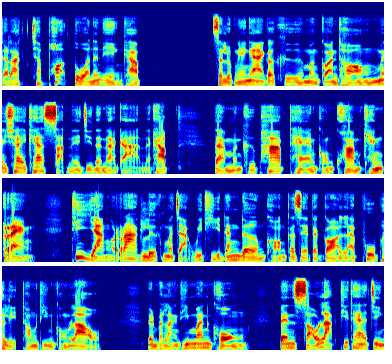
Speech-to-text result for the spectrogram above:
กลักษณ์เฉพาะตัวนั่นเองครับ สรุปง่ายๆ ก็คือมังกรทองไม่ใช่แค่สัตว์ในจินตนาการนะครับ แต่มันคือภาพแทนของความแข็งแกร่ง ที่อย่างรากลึกมาจากวิถีดั้งเดิมของเกษตรกรและผู้ผลิตท้องถิ่นของเรา เป็นพลังที่มั่นคง เป็นเสาหลักที่แท้จริง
